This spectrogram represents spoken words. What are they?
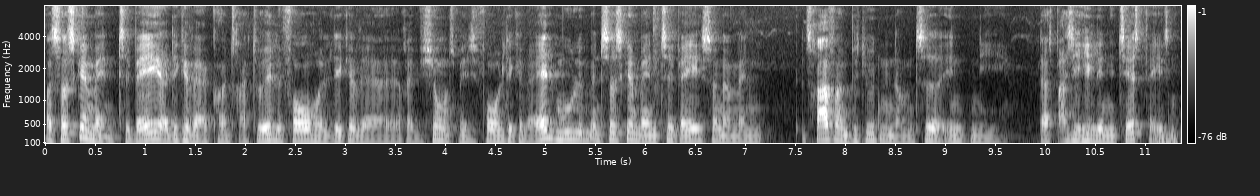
Og så skal man tilbage, og det kan være kontraktuelle forhold, det kan være revisionsmæssige forhold, det kan være alt muligt, men så skal man tilbage, så når man træffer en beslutning, når man sidder enten i, lad os bare sige helt ind i testfasen,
